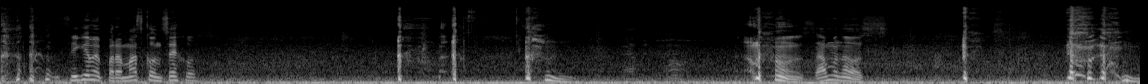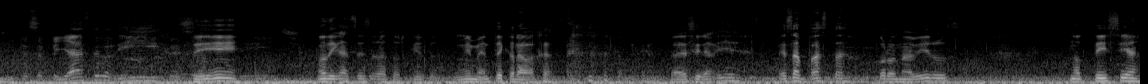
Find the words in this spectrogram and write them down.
Sígueme para más consejos. Vámonos, vámonos. no. Te cepillaste los hijos. Sí. No digas eso, vato, porque mi mente trabaja. Va a decir, oye, esa pasta, coronavirus, noticias.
